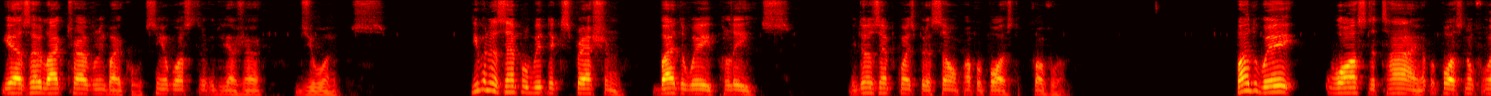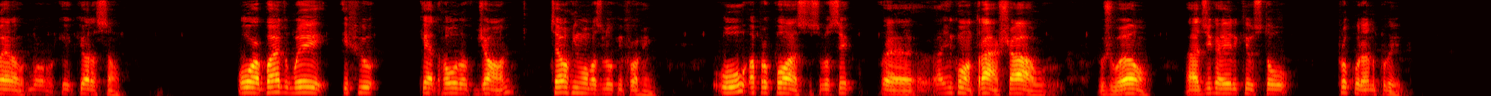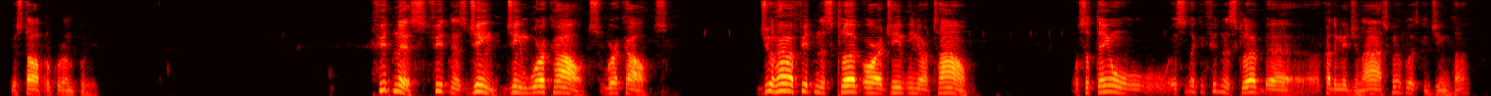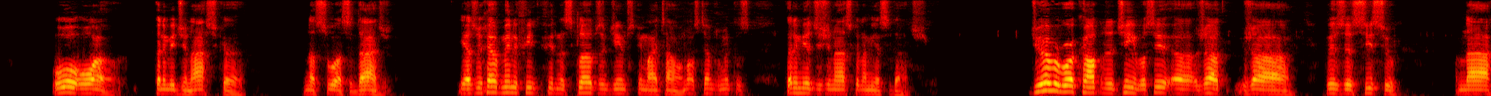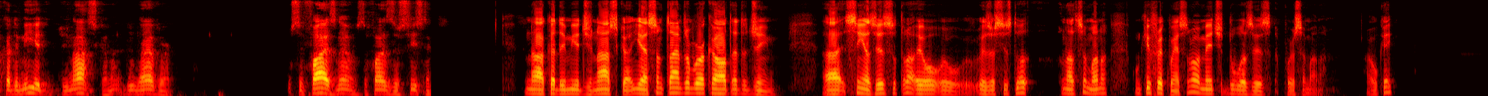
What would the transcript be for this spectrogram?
Yes, I like traveling by coach. Sim, eu gosto de viajar de ônibus. Give an example with the expression by the way, please. Me dê um exemplo com a expressão a propósito, por favor. By the way, was the time. A propósito, não era. Que, que horas são? Or, by the way, if you get hold of John, tell him I was looking for him. Ou, a propósito, se você é, encontrar, achar o, o João, ah, diga a ele que eu estou procurando por ele. Eu estava procurando por ele. Fitness, fitness, gym, gym, workout, workout. Do you have a fitness club or a gym in your town? Você tem um. Esse daqui, fitness club, é academia de ginástica, mesma coisa que gym, tá? Ou, ou academia de ginástica na sua cidade. Yes, we have many fitness clubs and gyms in my town. Nós temos muitas academias de ginástica na minha cidade. Do you ever work out at the gym? Você uh, já, já fez exercício na academia de ginástica, né? Do you ever? Você faz, né? Você faz exercício, né? Na academia de ginástica? Yeah, sometimes I work out at the gym. Uh, sim, às vezes eu, eu, eu exercício na semana. Com que frequência? Normalmente duas vezes por semana. Ok?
